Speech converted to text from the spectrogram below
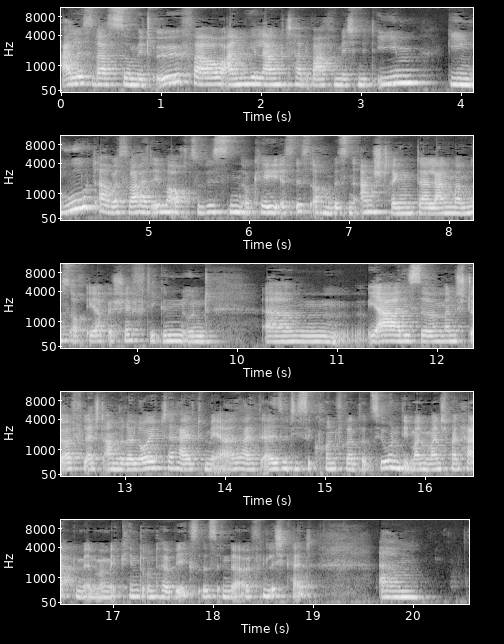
alles, was so mit ÖV angelangt hat, war für mich mit ihm, ging gut, aber es war halt immer auch zu wissen, okay, es ist auch ein bisschen anstrengend da lang, man muss auch eher beschäftigen und ähm, ja, diese, man stört vielleicht andere Leute halt mehr, halt also diese Konfrontation, die man manchmal hat, wenn man mit Kind unterwegs ist in der Öffentlichkeit. Ähm,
